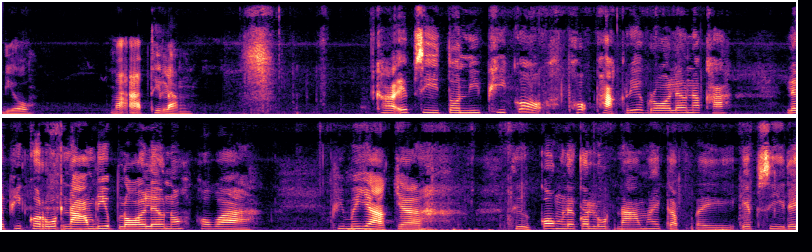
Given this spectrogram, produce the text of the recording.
เดี๋ยวมาอัพทีหลัง ค่ะ FC ตอนนี้พี่ก็เพาะผักเรียบร้อยแล้วนะคะ และพี่ก็รดน้ำเรียบร้อยแล้วเนาะเพราะว่าพี่ไม่อยากจะถือกล้องแล้วก็รดน้ำให้กับไอ FC ได้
